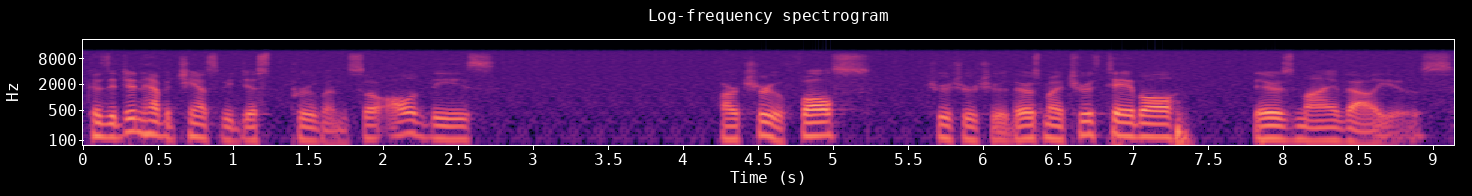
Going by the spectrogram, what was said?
because it didn't have a chance to be disproven. So all of these are true. False, true, true, true. There's my truth table. There's my values.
